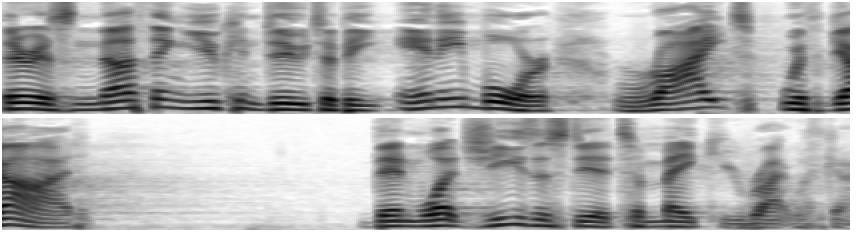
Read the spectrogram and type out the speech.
there is nothing you can do to be any more right with God than what Jesus did to make you right with God.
